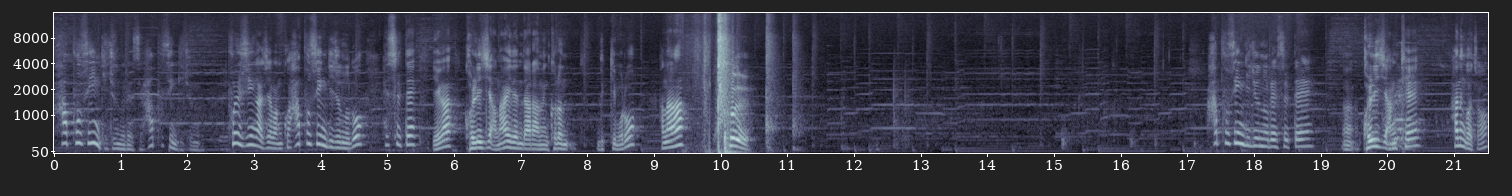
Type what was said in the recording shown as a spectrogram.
하프 스윙 기준으로 했어요. 하프 스윙 기준으로. 풀 스윙 하지 않고 하프 스윙 기준으로 했을 때 얘가 걸리지 않아야 된다라는 그런 느낌으로 하나, 둘. 하프 스윙 기준으로 했을 때 어, 걸리지 않게 하는 거죠.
